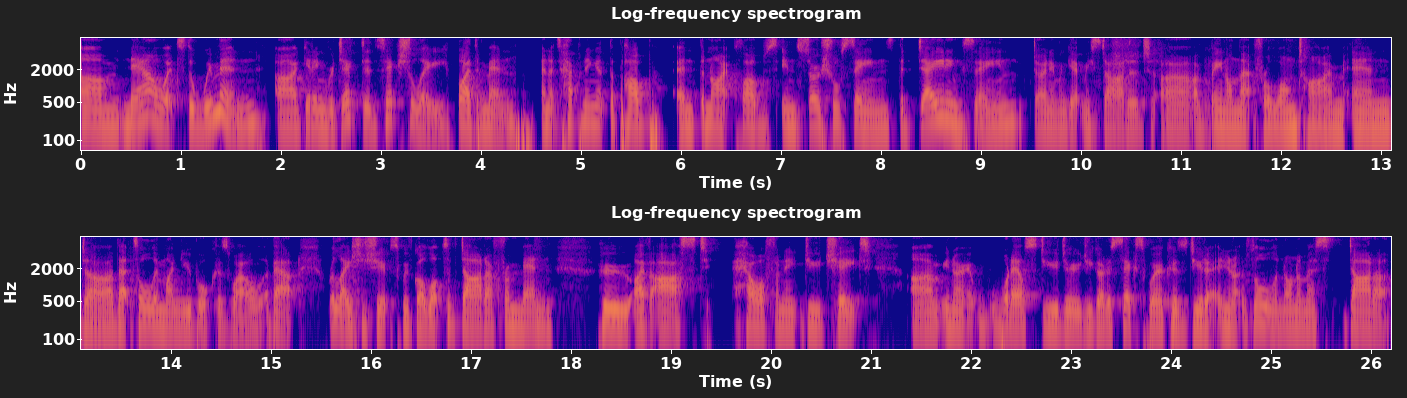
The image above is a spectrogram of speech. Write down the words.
Um, now it's the women are getting rejected sexually by the men, and it's happening at the pub and the nightclubs, in social scenes, the dating scene. Don't even get me started. Uh, I've been on that for a long time, and uh, that's all in my new book as well about relationships. We've got lots of data from men who I've asked, "How often do you cheat?" Um, you know, what else do you do? Do you go to sex workers? Do you, you know, it's all anonymous data.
